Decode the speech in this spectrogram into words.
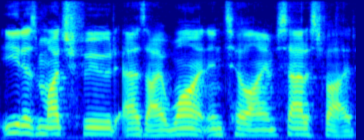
eat as much food as I want until I am satisfied.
